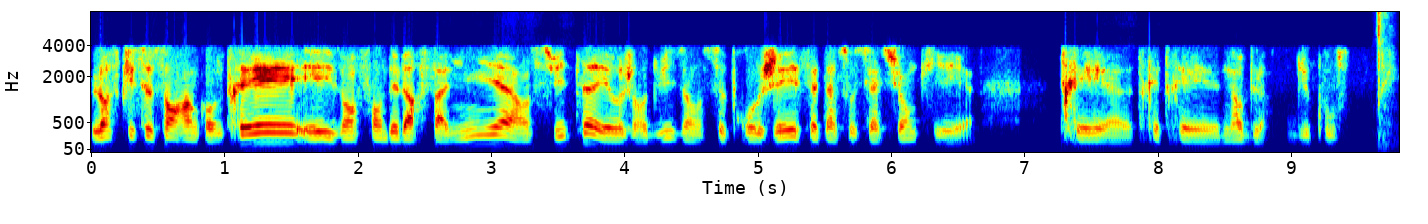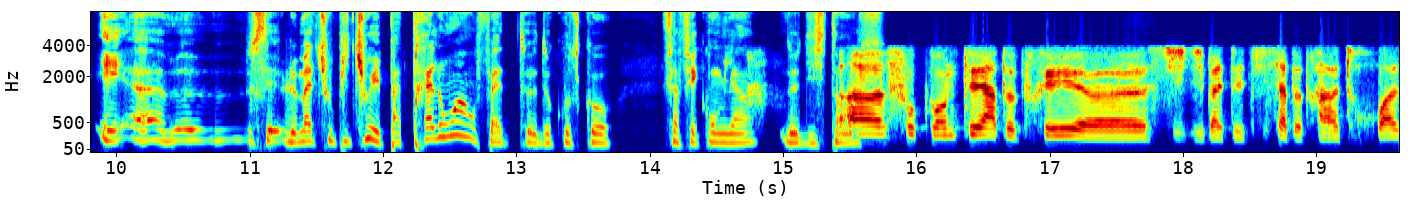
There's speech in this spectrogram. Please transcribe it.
lorsqu'ils se sont rencontrés et ils ont fondé leur famille ensuite. Et aujourd'hui, ils ont ce projet, cette association qui est très, très, très noble, du coup. Et le Machu Picchu est pas très loin, en fait, de Cusco ça fait combien de distance Il euh, faut compter à peu près, euh, si je dis pas de bêtises, à peu près à 3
